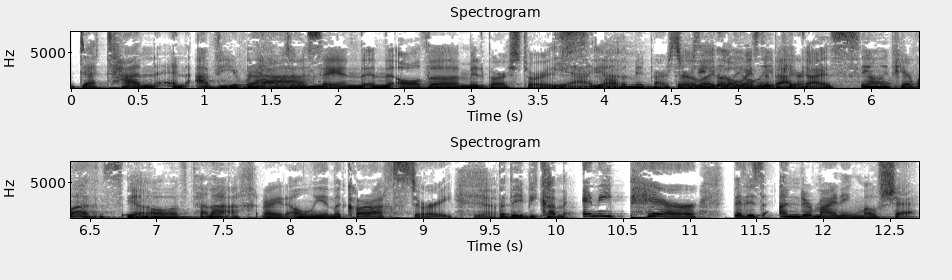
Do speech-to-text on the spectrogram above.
Datan and Aviram. Yeah, I was going to say in, in the, all the midbar stories. Yeah, in all the midbar stories. They're like they always the bad appear- guys. They only appear once in all of Tanakh, right? Only in the Korach story. Yeah. But they become any pair that is undermining Moshe,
